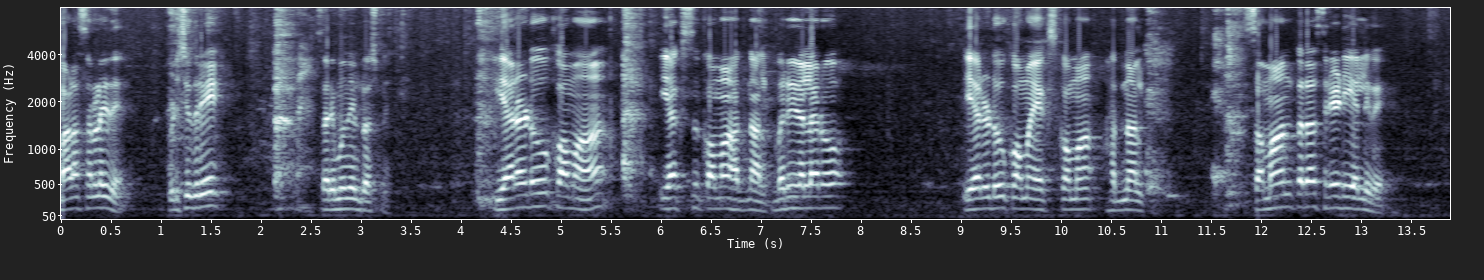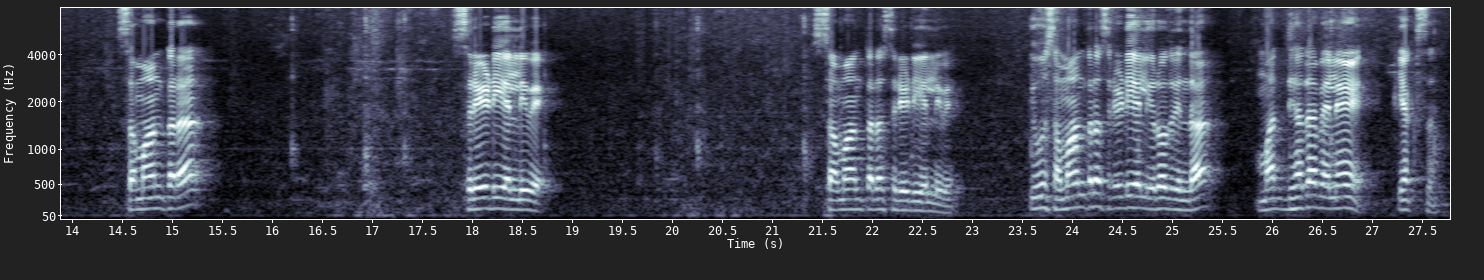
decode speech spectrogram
ಭಾಳ ಸರಳ ಇದೆ. ಬಿಡಿಸಿದ್ರಿ? ಸರಿ, ಮುಂದಿನ ಪ್ರಶ್ನೆ. ಎರಡು ಕಾಮ ಎಕ್ಸ್ ಕಾಮ ಹದಿನಾಲ್ಕು. ಬರೀರೆಲ್ಲರೂ ಎರಡು ಕಾಮ ಎಕ್ಸ್ ಕಾಮ ಹದಿನಾಲ್ಕು. ಸಮಾಂತರ ಶ್ರೇಣಿಯಲ್ಲಿವೆ ಸಮಾಂತರ ಶ್ರೇಣಿಯಲ್ಲಿವೆ ಸಮಾಂತರ ಶ್ರೇಣಿಯಲ್ಲಿವೆ ಇವು ಸಮಾಂತರ ಶ್ರೇಣಿಯಲ್ಲಿ ಇರೋದ್ರಿಂದ ಮಧ್ಯದ ಬೆಲೆ ಎಕ್ಸ್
